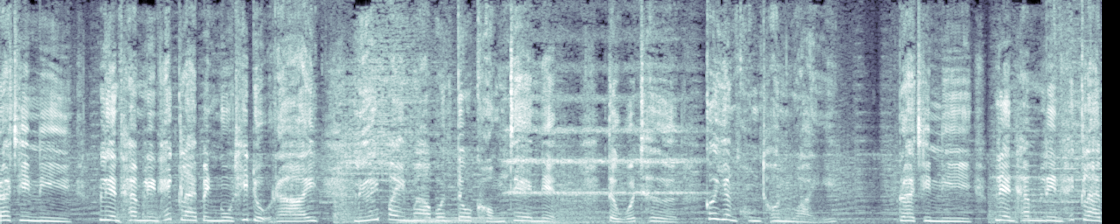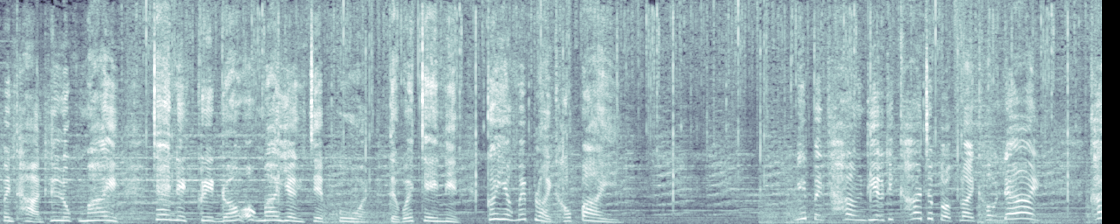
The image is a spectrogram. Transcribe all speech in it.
ราชินีเปลี่ยนแทมลินให้กลายเป็นงูที่ดุร้าย เลื้อยไปมาบนตัวของเจเน็ต แต่ว่าเธอก็ยังคงทนไหว ราชินีเปลี่ยนแทมลินให้กลายเป็นถ่านที่ลุกไหม้ เจเน็ตกรีดร้องออกมาอย่างเจ็บปวด แต่ว่าเจเน็ตก็ยังไม่ปล่อยเขาไป นี่เป็นทางเดียวที่ข้าจะปลดปล่อยเขาได้ ข้า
